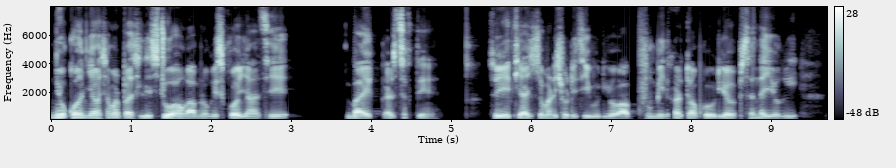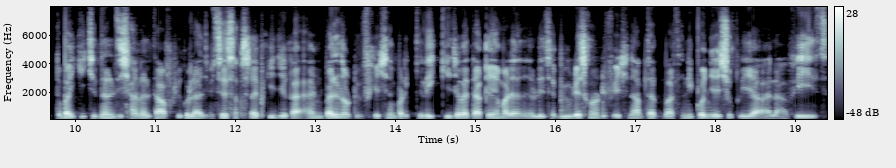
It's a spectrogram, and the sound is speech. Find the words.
न्यू कॉइन जैसा हमारे पास लिस्ट हुआ होगा, हम लोग इसको यहाँ से बाय कर सकते हैं। सो ये थी आज की हमारी छोटी सी वीडियो आप उम्मीद करते हो आपको वीडियो पसंद आई होगी। तो भाई की चैनल चैनल था आपकी को लाजमी से सब्सक्राइब कीजिएगा एंड बेल नोटिफिकेशन पर क्लिक कीजिएगा ताकि हमारे सभी वीडियोस का नोटिफिकेशन आप तक बस नहीं पहुँचे। शुक्रिया, अल्लाह हाफिज़।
